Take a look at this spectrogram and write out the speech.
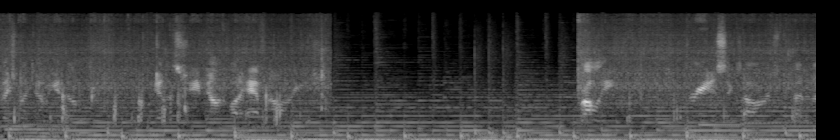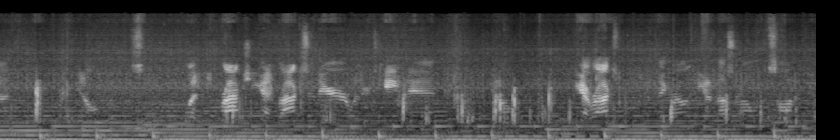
you by the time we get done, we this shape down to about a half an hour each. Probably three to six hours, depending on, you know, what rocks, you got rocks in there, whether it's caving in, you know, you got rocks, big rounds, you got to mess around with the sauna to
